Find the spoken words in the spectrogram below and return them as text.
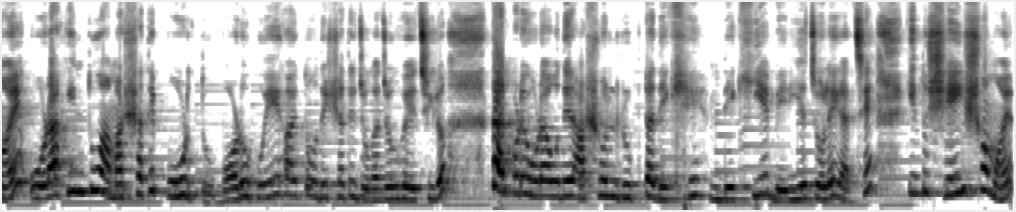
নয়, ওরা কিন্তু আমার সাথে পড়তো। বড় হয়ে হয়তো ওদের সাথে যোগাযোগ হয়েছিল। তারপরে ওরা ওদের আসল রূপটা দেখে দেখে, দেখিয়ে বেরিয়ে চলে গেছে। কিন্তু সেই সময়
